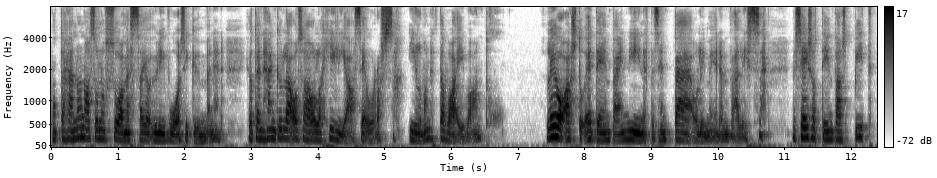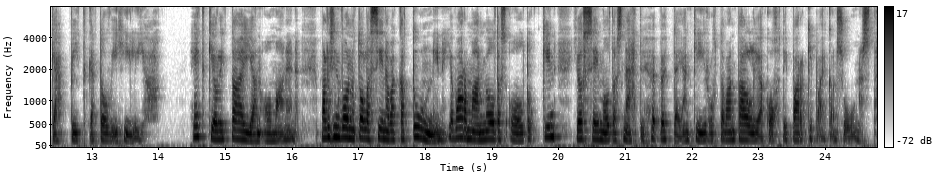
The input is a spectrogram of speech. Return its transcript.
mutta hän on asunut Suomessa jo yli vuosikymmenen, joten hän kyllä osaa olla hiljaa seurassa, ilman että vaivaantuu. Leo astui eteenpäin niin, että sen pää oli meidän välissä. Me seisottiin taas pitkä, pitkä tovi hiljaa. Hetki oli taian omanen. Mä olisin voinut olla siinä vaikka tunnin, ja varmaan me oltais oltukin, jos ei me oltais nähty höpöttäjän kiiruhtavan tallia kohti parkkipaikan suunnasta.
